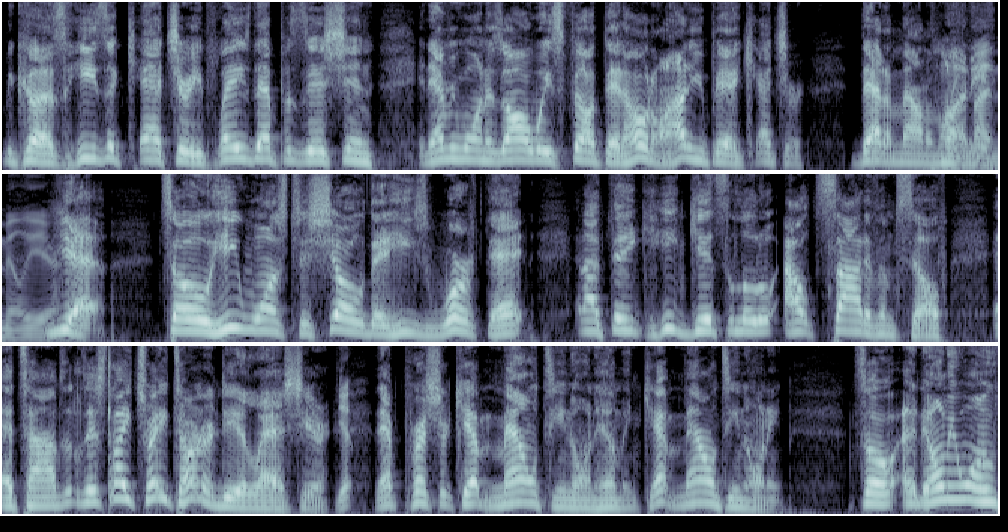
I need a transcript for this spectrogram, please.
because he's a catcher. He plays that position, and everyone has always felt that. Hold on, how do you pay a catcher that amount of money? 25 mil a year. Yeah. So he wants to show that he's worth that. And I think he gets a little outside of himself at times, just like Trea Turner did last year. Yep. That pressure kept mounting on him and kept mounting on him. So the only one who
